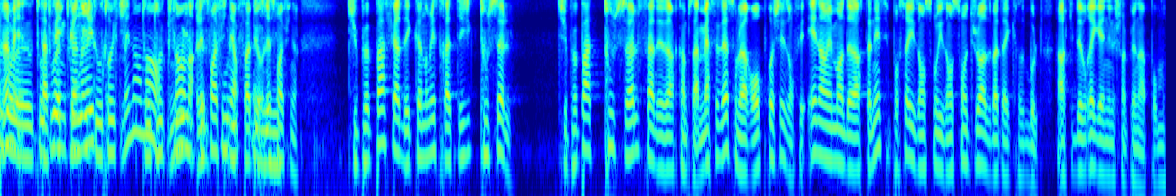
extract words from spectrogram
non, mais euh, t'as ton fait une connerie. tweet, ton truc, mais non, ton non, truc, non, oui, non, laisse-moi finir, Fabio, laisse-moi finir. Tu peux pas faire des conneries stratégiques tout seul. Tu peux pas tout seul faire des erreurs comme ça. Mercedes, on leur a reproché, ils ont fait énormément d'erreurs cette année. C'est pour ça qu'ils en sont, ils en sont toujours à se battre avec Red Bull, alors qu'ils devraient gagner le championnat pour moi.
